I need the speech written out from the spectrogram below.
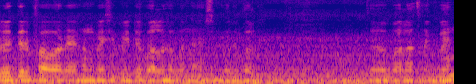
রোদের পাওয়ার এখন বেশি ভিডিও ভালো হবে না আশা করি ভালো। তো ভালো থাকবেন।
